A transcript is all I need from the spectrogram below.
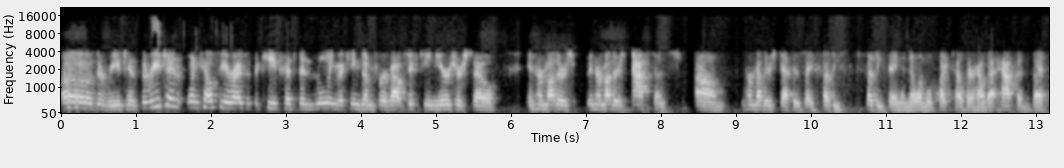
Oh, the regent. The regent, when Kelsea arrives at the keep, has been ruling the kingdom for about 15 years or so in her mother's in her mother's absence. Um, her mother's death is a fuzzy fuzzy thing, and no one will quite tell her how that happened. But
